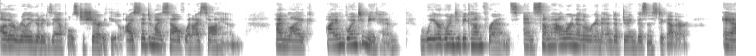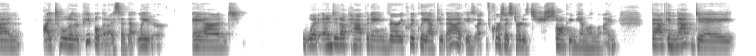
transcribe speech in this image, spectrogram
other really good examples to share with you. I said to myself when I saw him, I'm like, I am going to meet him. We are going to become friends, and somehow or another, we're going to end up doing business together. And I told other people that I said that later. And what ended up happening very quickly after that is, of course, I started stalking him online. Back in that day,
